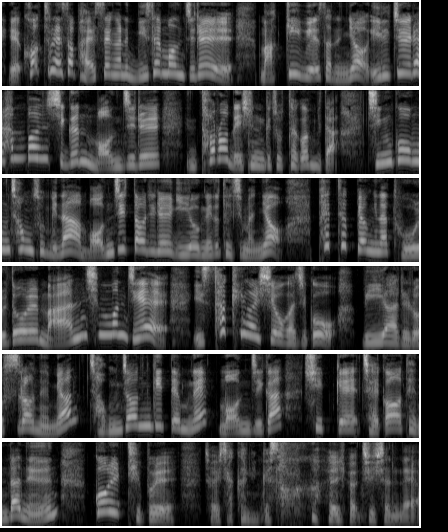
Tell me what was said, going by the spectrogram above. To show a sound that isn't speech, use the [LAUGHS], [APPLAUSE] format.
예, 커튼에서 발생하는 미세먼지를 막 막기 위해서는요, 일주일에 한 번씩은 먼지를 털어내시는 게 좋다고 합니다. 진공 청소기나 먼지떨이를 이용해도 되지만요, 페트병이나 돌돌만 신문지에 이 스타킹을 씌워가지고 위아래로 쓸어내면 정전기 때문에 먼지가 쉽게 제거된다는 꿀팁을 저희 작가님께서 [LAUGHS] 알려주셨네요.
